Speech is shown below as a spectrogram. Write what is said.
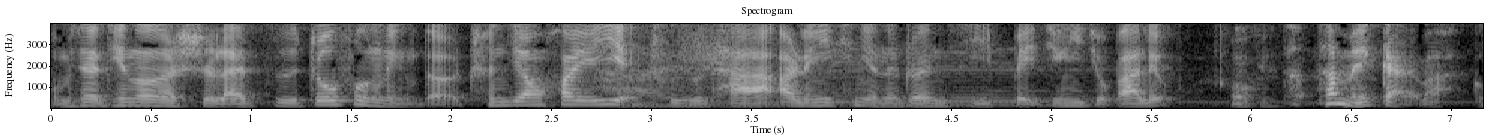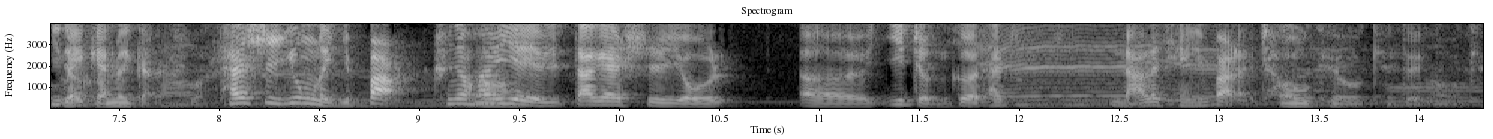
我们现在听到的是来自周凤岭的《春江花月夜》，出自他二零一七年的专辑《北京一九八六》。OK，他他没改吧？一点都没改是吧？他是用了一半儿，《春江花月夜》大概是有、呃一整个，他拿了前一半来唱。OK OK 对 OK，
